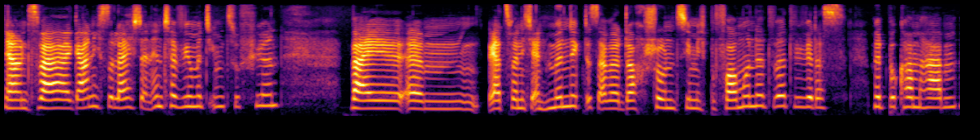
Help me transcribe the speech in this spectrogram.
Ja, und es war gar nicht so leicht, ein Interview mit ihm zu führen, weil ähm, er zwar nicht entmündigt ist, aber doch schon ziemlich bevormundet wird, wie wir das mitbekommen haben.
